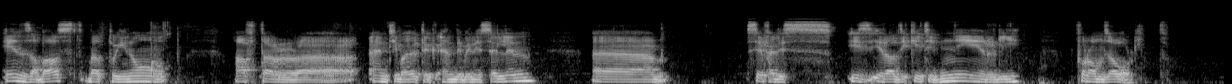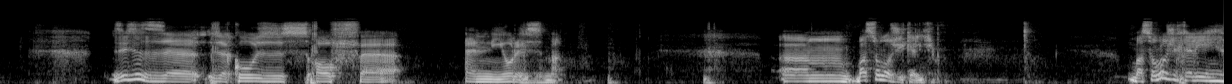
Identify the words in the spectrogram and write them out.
in the bust, but we know after uh, antibiotic and penicillin, uh, syphilis is eradicated nearly from the world. This is uh, the cause of aneurysm. Um, pathologically, pathologically,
